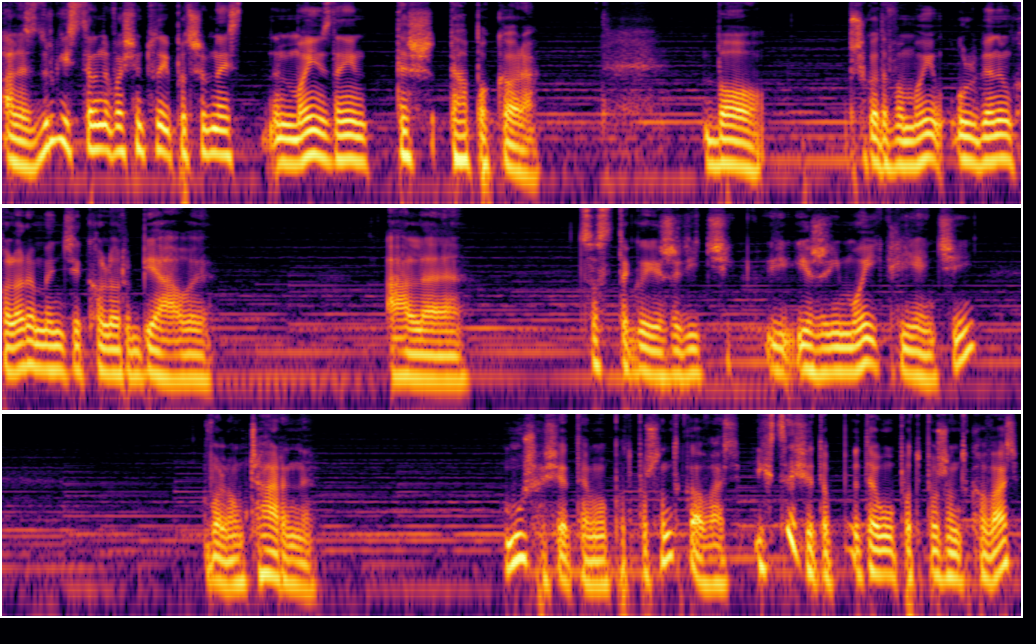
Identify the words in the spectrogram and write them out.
Ale z drugiej strony, właśnie tutaj potrzebna jest moim zdaniem też ta pokora, bo przykładowo moim ulubionym kolorem będzie kolor biały, ale co z tego, jeżeli, ci, jeżeli moi klienci wolą czarny? Muszę się temu podporządkować i chcę się to, temu podporządkować,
